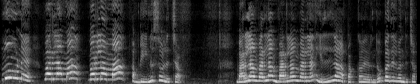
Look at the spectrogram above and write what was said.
மூணு வரலாமா வரலாமா? அப்படின்னு சொல்லிச்சான். வரலாம் வரலாம் வரலாம் வரலாம்னு எல்லா பக்கம் இருந்தும் பதில் வந்துச்சான்.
